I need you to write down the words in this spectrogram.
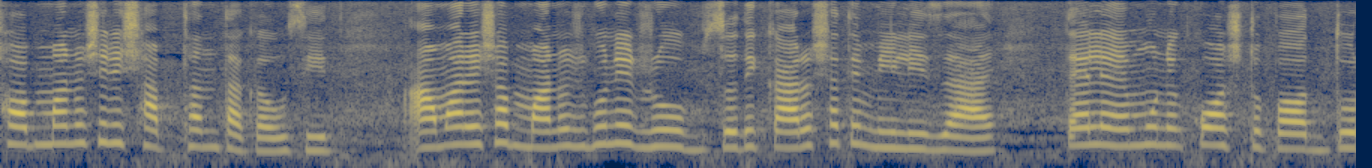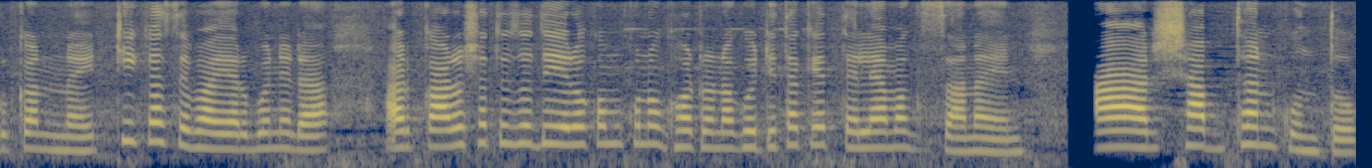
সব মানুষেরই সাবধান থাকা উচিত। আমার এসব মানুষগুনির রূপ যদি কারোর সাথে মিলি যায়, তাহলে মনে কষ্ট পাওয়ার দরকার নাই। ঠিক আছে ভাই আর বোনেরা, আর কারোর সাথে যদি এরকম কোনো ঘটনা ঘটে থাকে, তাহলে আমাকে জানায়েন। আর সাবধান কুন্তক।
